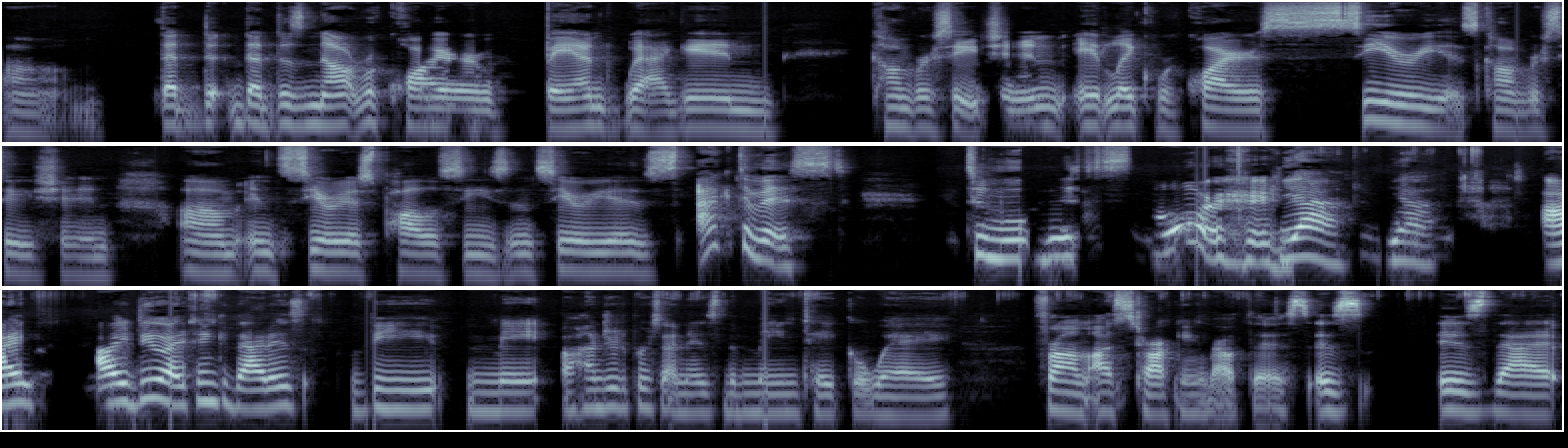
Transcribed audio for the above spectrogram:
um, that that does not require bandwagon conversation it like requires serious conversation um, and serious policies and serious activists to move this forward yeah yeah i i do i think that is the main 100% is the main takeaway from us talking about this is is that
